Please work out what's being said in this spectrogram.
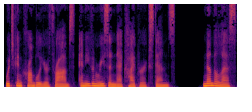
which can crumble your throbs and even reason neck hyperextends. Nonetheless,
